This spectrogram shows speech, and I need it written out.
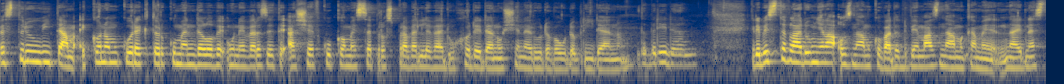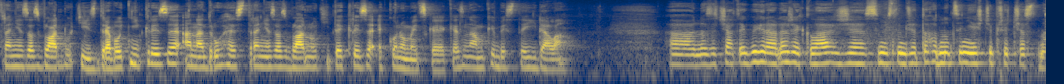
Ve studiu vítám ekonomku, rektorku Mendelovy univerzity a šéfku Komise pro spravedlivé důchody Danuši Nerudovou. Dobrý den. Dobrý den. Kdybyste vládu měla oznámkovat dvěma známkami, na jedné straně za zvládnutí zdravotní krize a na druhé straně za zvládnutí té krize ekonomické, jaké známky byste jí dala? Na začátek bych ráda řekla, že si myslím, že to hodnocení je ještě předčasné,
